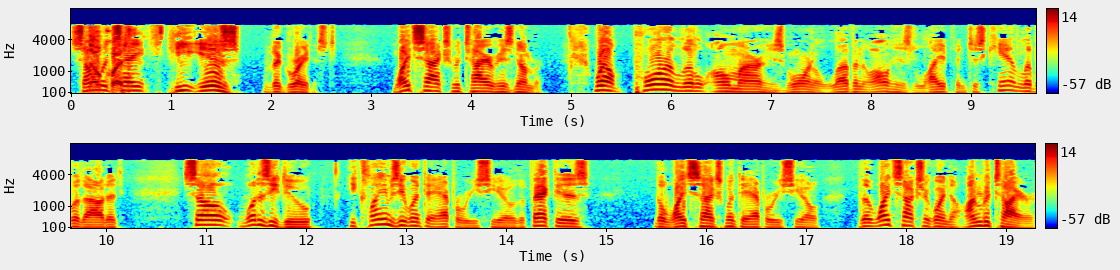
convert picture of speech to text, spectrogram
Some No would question. say he is the greatest. White Sox retire his number. Well, poor little Omar has worn 11 all his life and just can't live without it. So what does he do? He claims he went to Aparicio. The fact is, the White Sox went to Aparicio. The White Sox are going to unretire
